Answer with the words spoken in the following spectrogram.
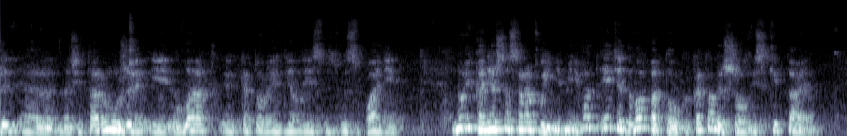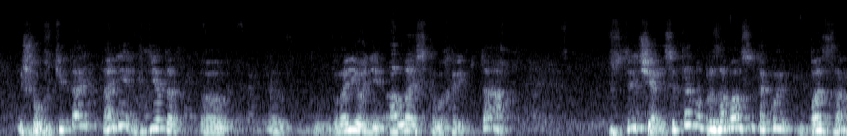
э, значит, оружия и лад, которые делались в Испании. Ну и, конечно, с рабынями. И вот эти два потока, который шел из Китая и шел в Китай, они где-то в районе Алайского хребта встречались. И там образовался такой базар.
